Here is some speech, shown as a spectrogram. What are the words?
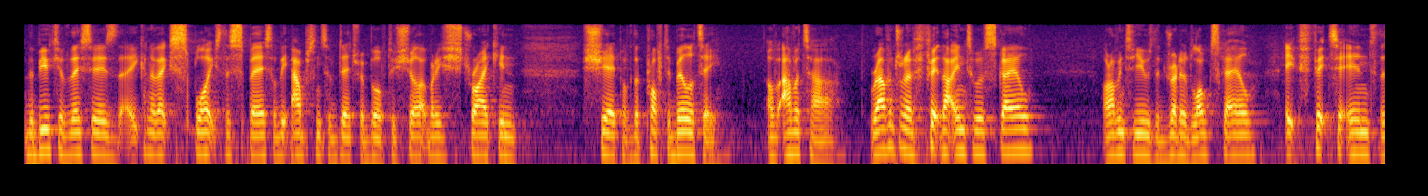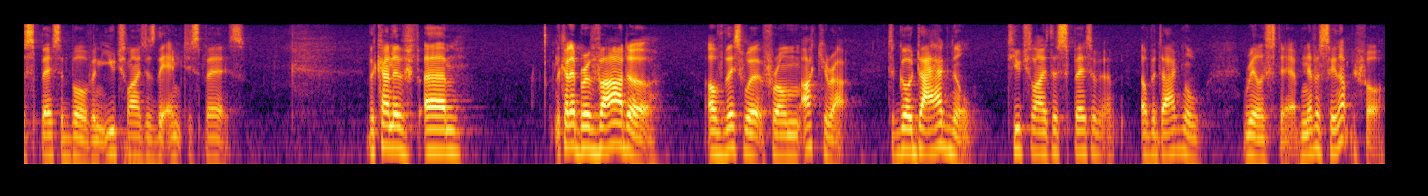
the beauty of this is that it kind of exploits the space or the absence of data above to show that very striking shape of the profitability of Avatar. Rather than trying to fit that into a scale or having to use the dreaded log scale, it fits it into the space above and utilizes the empty space. The kind of, um, the kind of bravado of this work from Accurat to go diagonal, to utilize the space of, of a diagonal real estate. I've never seen that before.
